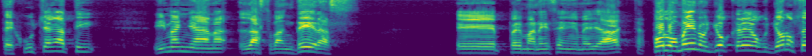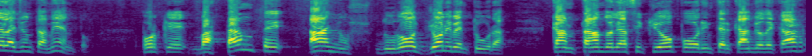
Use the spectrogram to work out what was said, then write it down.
te escuchan a ti y mañana las banderas eh, permanecen en media acta. Por lo menos yo creo, yo no sé el ayuntamiento, porque bastante años duró Johnny Ventura cantándole a Siquio por intercambio de carro.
